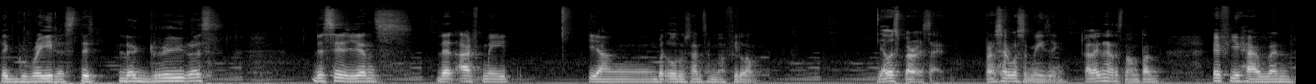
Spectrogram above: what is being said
the greatest the, greatest decisions that I've made yang berurusan sama film. That was Parasite. Parasite was amazing. Kalian harus nonton if you haven't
